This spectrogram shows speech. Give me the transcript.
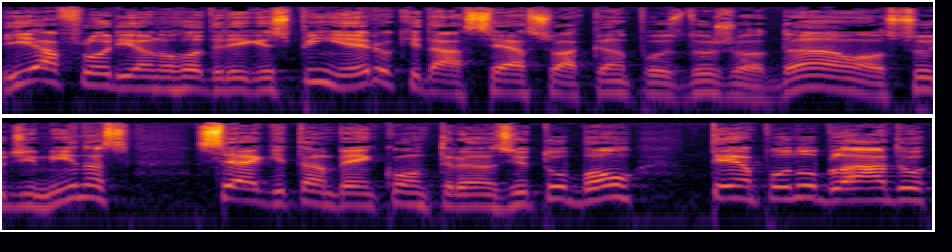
E a Floriano Rodrigues Pinheiro, que dá acesso a Campos do Jordão, ao sul de Minas, segue também com trânsito bom, tempo nublado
